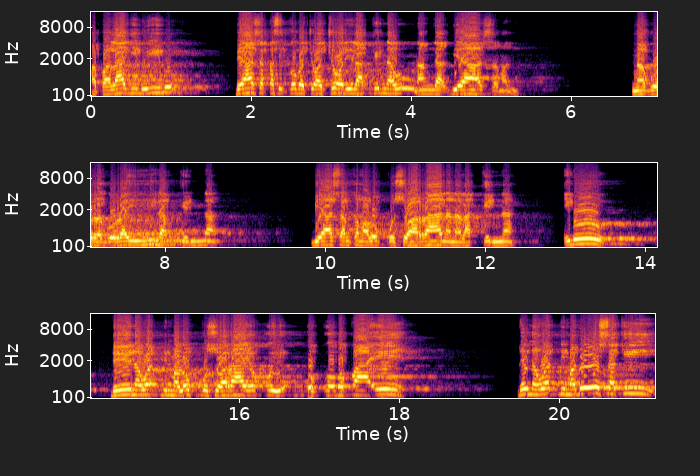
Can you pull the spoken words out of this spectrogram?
Apalagi ibu-ibu biasa kasih kau baca-baca di lakin nau nanggak biasa man. Nagora-gorai lakinna biasang kamaloppo suara na nalakinna ibu de nawat di maloppo suara oko oko bapae. De nawat di madosa ki.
